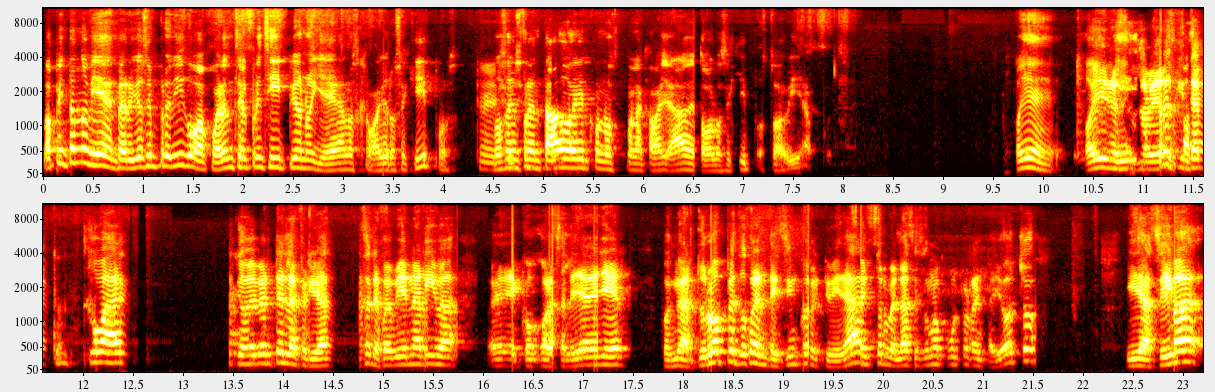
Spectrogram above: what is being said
Va pintando bien, pero yo siempre digo, acuérdense al principio no llegan los caballos de los equipos. Sí, No se ha sí, sí. enfrentado él con, los, con la caballada de todos los equipos todavía. pues. Oye, Oye, nuestros servidores quitaron Escobar, que obviamente la efectividad se le fue bien arriba eh, con, con la salida de ayer. Pues mira, Arturo López, 2.45 de efectividad, Héctor Velázquez, 1.38, y de así va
